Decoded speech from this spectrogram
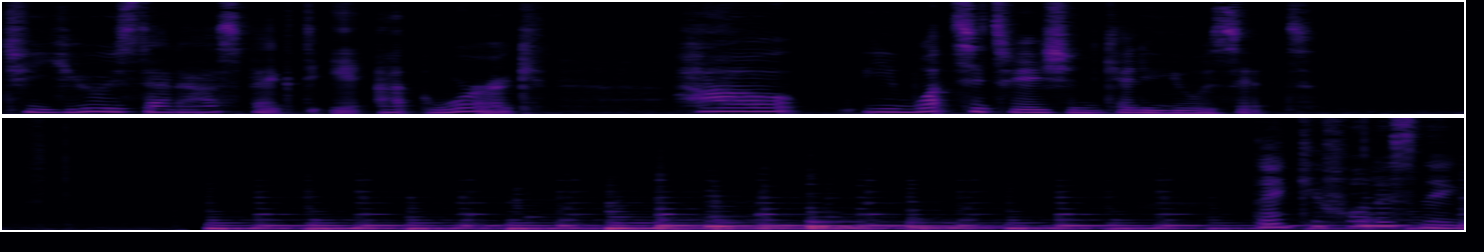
to use that aspect at work, how in what situation can you use it? Thank you for listening.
